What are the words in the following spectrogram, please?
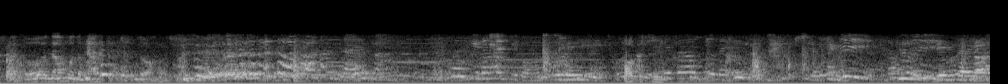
あと横断歩道にあっ 일어날 지가 없는데. 아, 그치. 나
